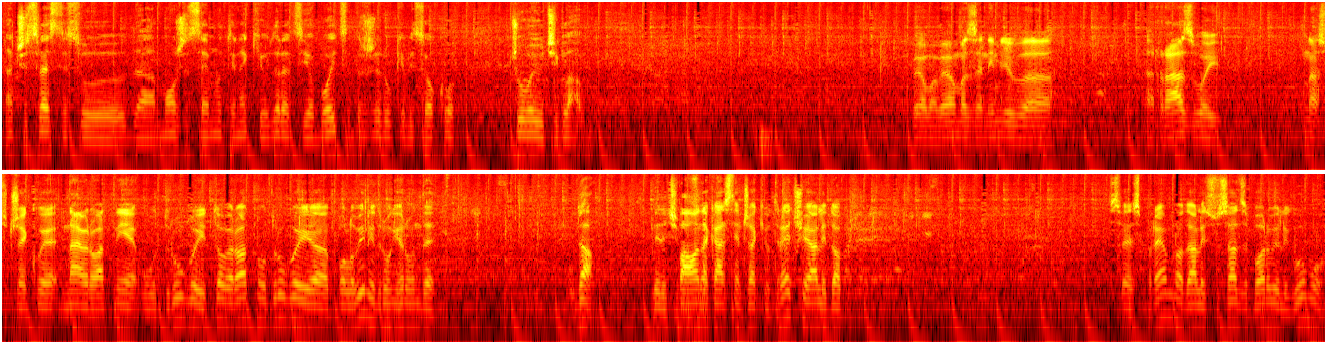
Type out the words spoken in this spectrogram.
Znači svesni su da može semnuti neki udarac i obojice drže ruke visoko čuvajući glavu. Veoma, veoma zanimljiv razvoj nas očekuje najverovatnije u drugoj i to verovatno u drugoj polovini druge runde, Da, vidjet ćemo. pa onda kasnije čak i u trećoj, ali dobro. Sve je spremno, da li su sad zaboravili gumu?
